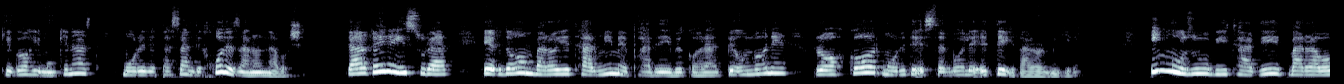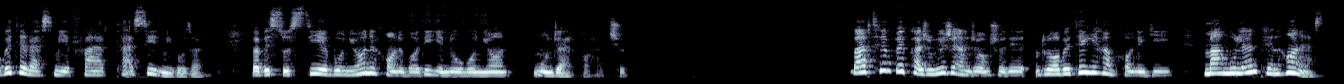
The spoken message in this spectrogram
که گاهی ممکن است مورد پسند خود زنان نباشد. در غیر این صورت اقدام برای ترمیم پرده بکارت به عنوان راهکار مورد استقبال عدهای قرار می گیرد. این موضوع بی تردید بر روابط رسمی فرد تأثیر می‌گذارد و به سستی بنیان خانواده نوبنیان منجر خواهد شد. بر طبق پژوهش انجام شده رابطه همخانگی معمولا پنهان است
